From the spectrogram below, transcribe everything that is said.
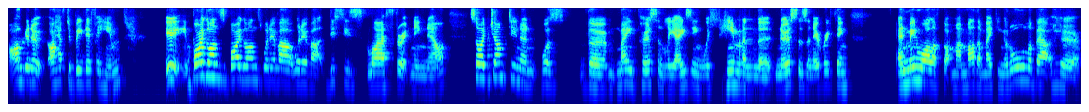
I'm gonna, I have to be there for him. It, bygones, bygones, whatever, whatever. This is life threatening now. So I jumped in and was the main person liaising with him and the nurses and everything. And meanwhile, I've got my mother making it all about her,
